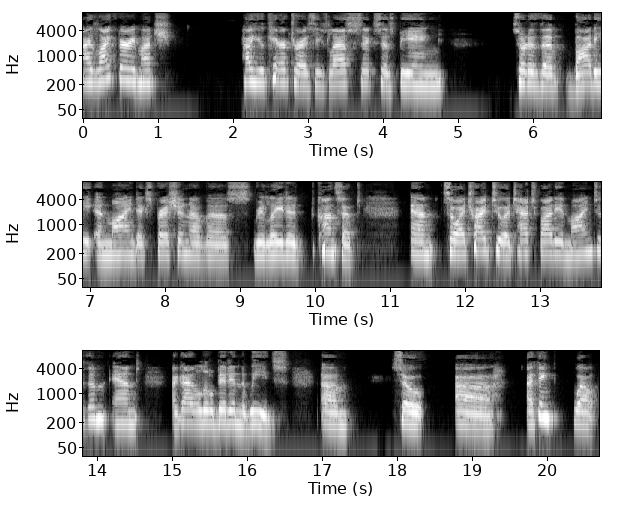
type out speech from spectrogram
I like very much how you characterize these last six as being sort of the body and mind expression of a related concept. And so I tried to attach body and mind to them and I got a little bit in the weeds. Um, so uh, I think, well,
